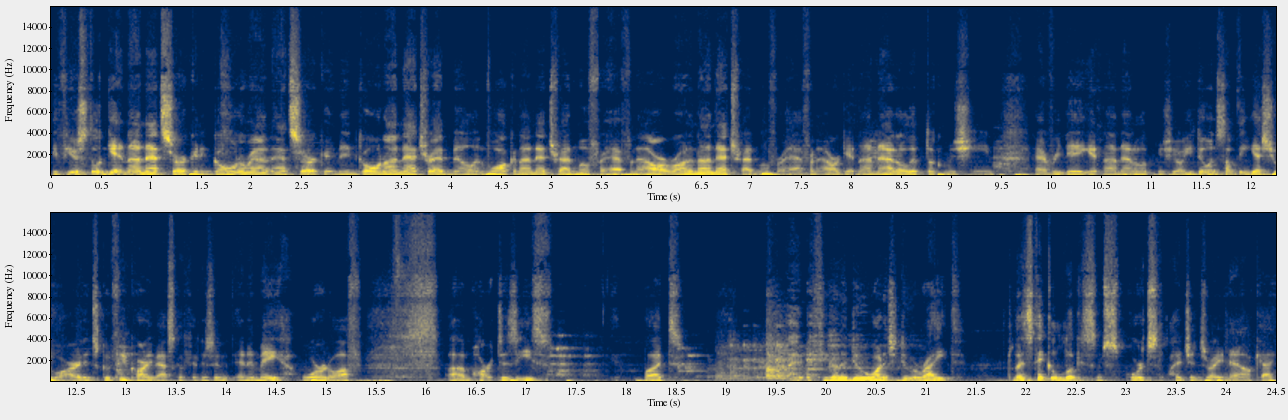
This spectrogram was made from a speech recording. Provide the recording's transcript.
If you're still getting on that circuit and going around that circuit and then going on that treadmill and walking on that treadmill for half an hour, running on that treadmill for half an hour, getting on that elliptical machine every day, getting on that elliptical machine, are you doing something? Yes, you are. And It's good for your cardiovascular fitness and, and it may ward off um, heart disease. But if you're going to do it, why don't you do it right? let's take a look at some sports legends right now, okay?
